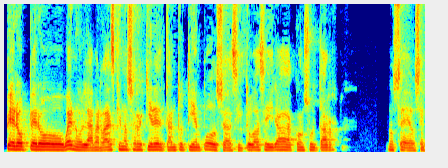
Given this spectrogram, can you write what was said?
Pero, pero bueno, la verdad es que no se requiere de tanto tiempo, o sea, si tú vas a ir a consultar, no sé, o sea,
